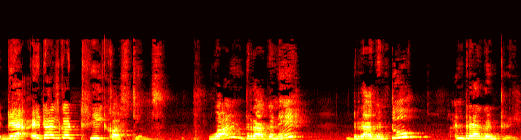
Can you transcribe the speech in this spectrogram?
There, it has got three costumes. One Dragon A, Dragon 2 and Dragon 3.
